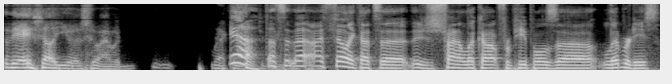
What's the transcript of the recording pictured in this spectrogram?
the ACLU is who I would. recommend yeah that's donate that, i feel like that's a they're just trying to look out for people's uh liberties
